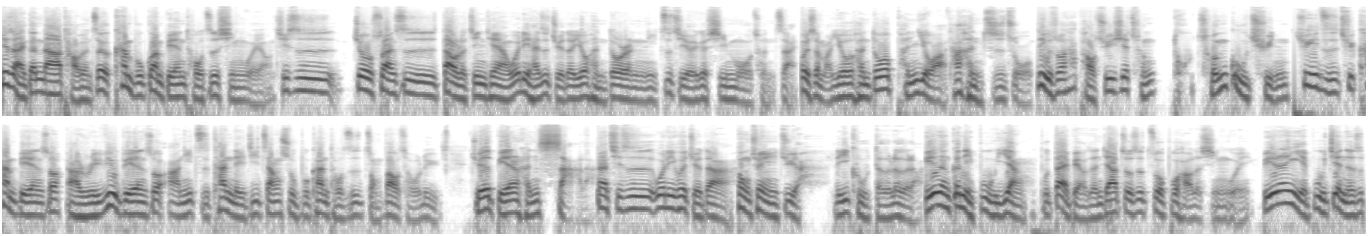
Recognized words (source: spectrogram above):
接着来跟大家讨论这个看不惯别人投资行为哦。其实就算是到了今天啊，威力还是觉得有很多人你自己有一个心魔存在。为什么？有很多朋友啊，他很执着。例如说，他跑去一些存存股群，去一直去看别人说啊，review 别人说啊，你只看累积张数，不看投资总报酬率，觉得别人很傻啦。那其实威力会觉得啊，奉劝一句啊。离苦得乐啦，别人跟你不一样，不代表人家就是做不好的行为，别人也不见得是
